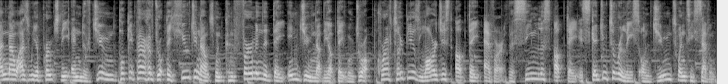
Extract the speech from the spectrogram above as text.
And now as we approach the end of June, Pocket Pair have dropped a huge announcement confirming the date in June that the update will drop. Craftopia's largest update ever, the Seamless Update, is scheduled to release on June 27th,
